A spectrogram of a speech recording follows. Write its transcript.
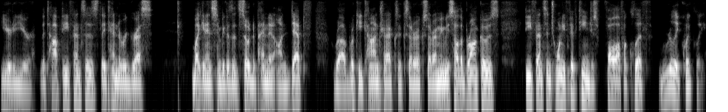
year to year. The top defenses, they tend to regress like an instant because it's so dependent on depth, uh, rookie contracts, et cetera, et cetera. I mean, we saw the Broncos defense in 2015 just fall off a cliff really quickly.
